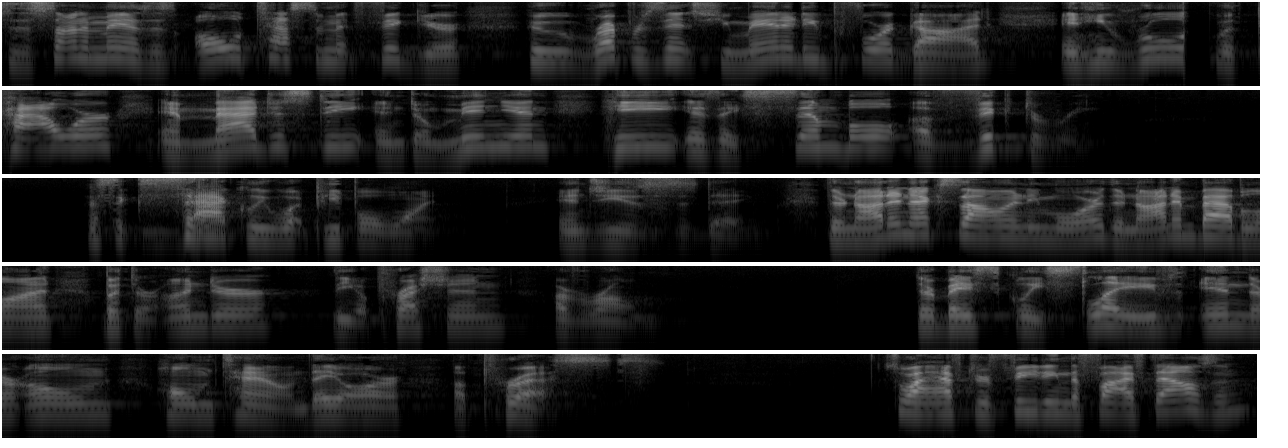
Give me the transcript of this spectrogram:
So the Son of Man is this Old Testament figure who represents humanity before God, and he rules with power and majesty and dominion. He is a symbol of victory. That's exactly what people want in Jesus' day. They're not in exile anymore, they're not in Babylon, but they're under the oppression of Rome. They're basically slaves in their own hometown. They are oppressed. That's why, after feeding the 5,000,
